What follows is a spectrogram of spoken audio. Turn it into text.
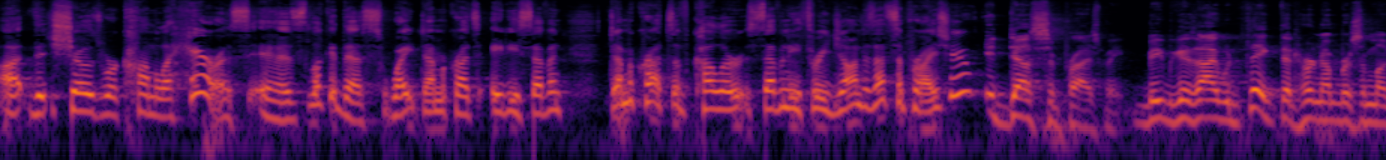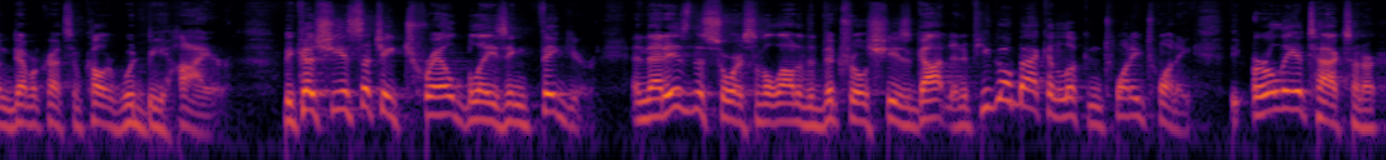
uh, that shows where Kamala Harris is. Look at this. White Democrats 87, Democrats of color 73. John, does that surprise you? It does surprise me because I would think that her numbers among Democrats of color would be higher because she is such a trailblazing figure. And that is the source of a lot of the vitriol she has gotten. And if you go back and look in 2020, the early attacks on her,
